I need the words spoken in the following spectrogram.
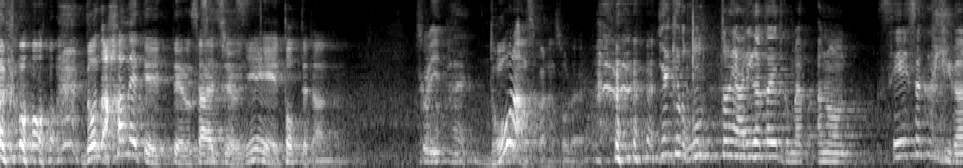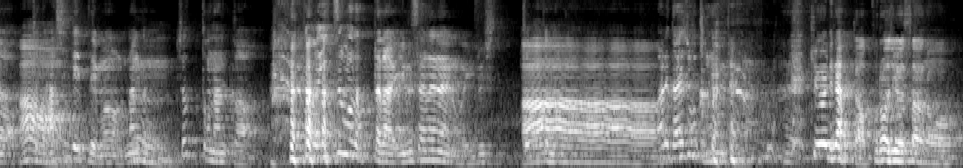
あこうどんどん跳ねていってる最中に撮ってたんだそれはい。どうなんですかねそれ？影いやけど本当にありがたいとかまああの制作費がちょっと足出てもなんかうん。ちょっとなんか、多分いつもだったら許されないのが許し ちょっとああれ大丈夫かなみたいな、はい。急になんかプロデューサーの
